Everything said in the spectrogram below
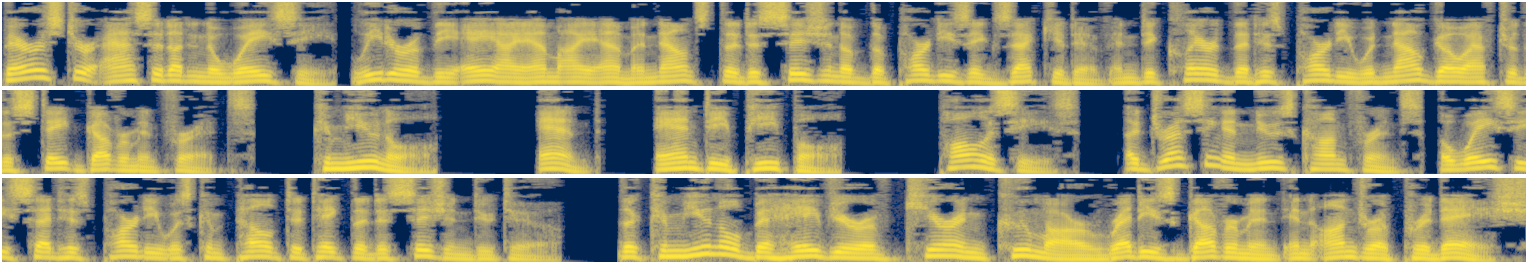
barrister Asaduddin Owaisi, leader of the AIMIM announced the decision of the party's executive and declared that his party would now go after the state government for its «communal» and «anti-people» policies. Addressing a news conference, Owaisi said his party was compelled to take the decision due to «the communal behaviour of Kiran Kumar Reddy's government in Andhra Pradesh»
